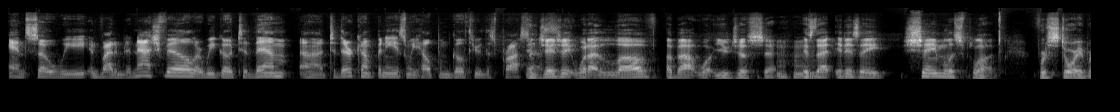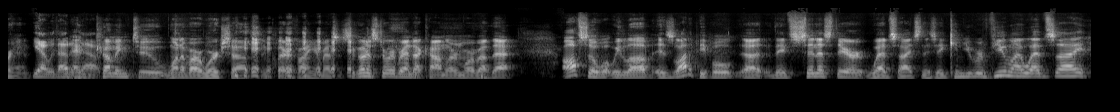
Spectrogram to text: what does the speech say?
And so we invite them to Nashville, or we go to them uh, to their companies, and we help them go through this process. And JJ, what I love about what you just said is that it is a shameless plug for StoryBrand. Yeah, without a and doubt. coming to one of our workshops and clarifying your message. So go to storybrand.com, learn more about that. Also, what we love is a lot of people uh, they've sent us their websites and they say, "Can you review my website?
